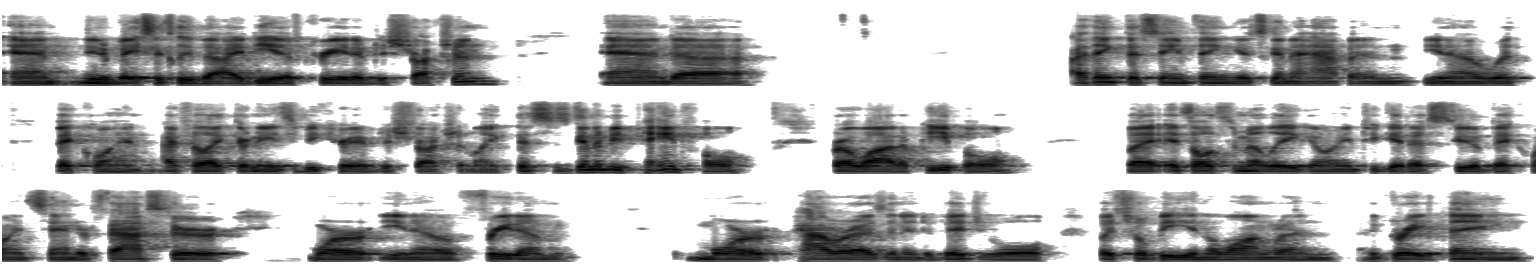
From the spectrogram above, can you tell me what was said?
and you know basically the idea of creative destruction and uh, i think the same thing is going to happen you know with Bitcoin. I feel like there needs to be creative destruction. Like this is going to be painful for a lot of people, but it's ultimately going to get us to a Bitcoin standard faster, more, you know, freedom, more power as an individual, which will be in the long run a great thing.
